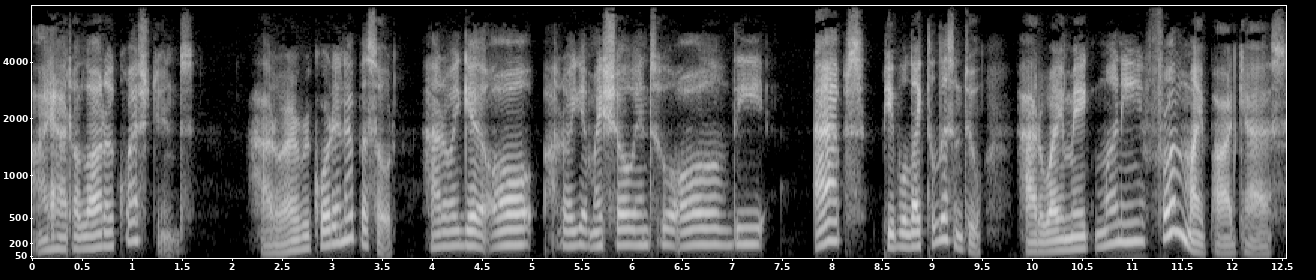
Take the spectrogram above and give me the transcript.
I had a lot of questions. How do I record an episode? How do I get all how do I get my show into all of the apps people like to listen to? How do I make money from my podcast?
